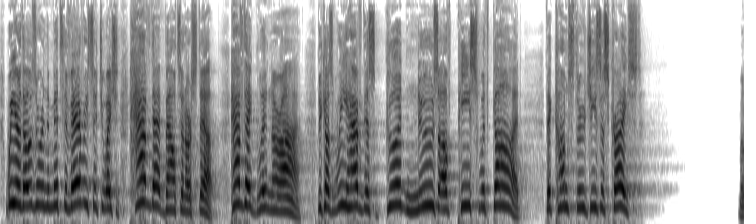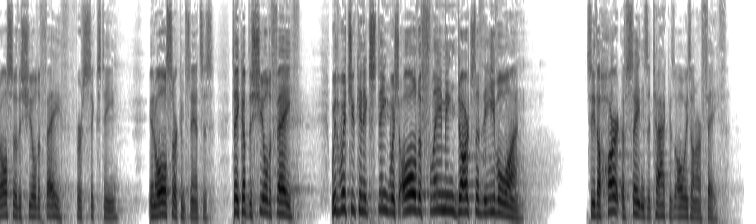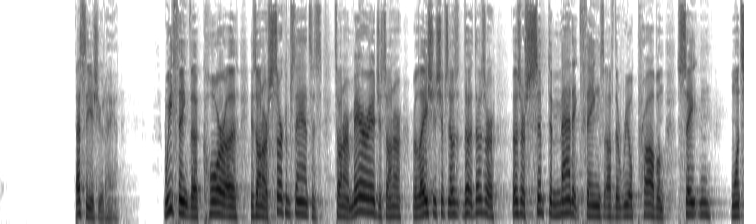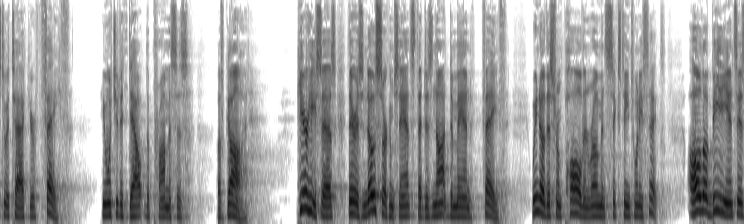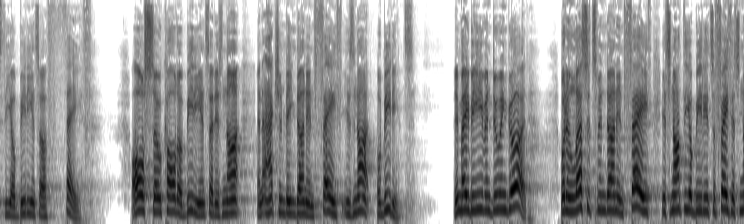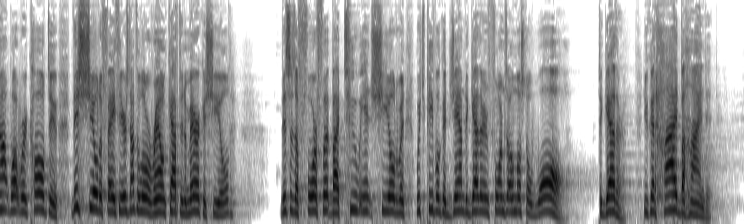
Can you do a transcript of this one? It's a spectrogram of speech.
We are those who are in the midst of every situation. Have that bounce in our step. Have that glint in our eye. Because we have this good news of peace with God that comes through Jesus Christ. But also the shield of faith, verse 16. In all circumstances, take up the shield of faith with which you can extinguish all the flaming darts of the evil one. See, the heart of Satan's attack is always on our faith. That's the issue at hand. We think the core uh, is on our circumstances, it's on our marriage, it's on our relationships. Those, those, are, those are symptomatic things of the real problem. Satan wants to attack your faith, he wants you to doubt the promises of God. Here he says, there is no circumstance that does not demand faith. We know this from Paul in Romans 16 26. All obedience is the obedience of faith. All so called obedience that is not an action being done in faith is not obedience. It may be even doing good. But unless it's been done in faith, it's not the obedience of faith. It's not what we're called to. This shield of faith here is not the little round Captain America shield. This is a four foot by two inch shield which people could jam together and forms almost a wall together. You could hide behind it.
